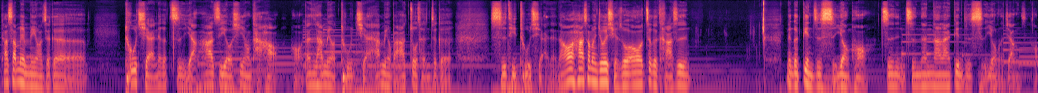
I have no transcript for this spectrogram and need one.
它上面没有这个凸起来那个字样，它只有信用卡号哦，但是它没有凸起来，它没有把它做成这个实体凸起来的，然后它上面就会写说哦，这个卡是。那个电子使用哈，只只能拿来电子使用的这样子哈。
